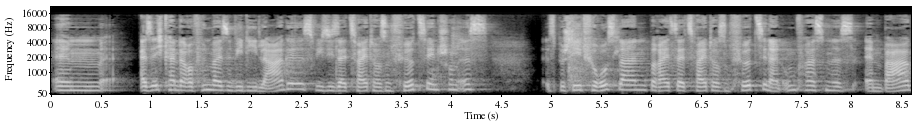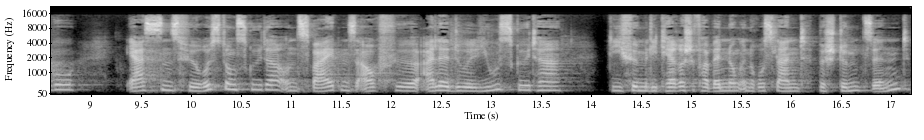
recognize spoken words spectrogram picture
Ähm, also ich kann darauf hinweisen, wie die Lage ist, wie sie seit 2014 schon ist. Es besteht für Russland bereits seit 2014 ein umfassendes Embargo Erstens für Rüstungsgüter und zweitens auch für alle Dual-Use-Güter, die für militärische Verwendung in Russland bestimmt sind.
